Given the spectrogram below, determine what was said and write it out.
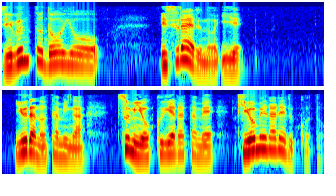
自分と同様、イスラエルの家、ユダの民が罪を悔い改め、清められること、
